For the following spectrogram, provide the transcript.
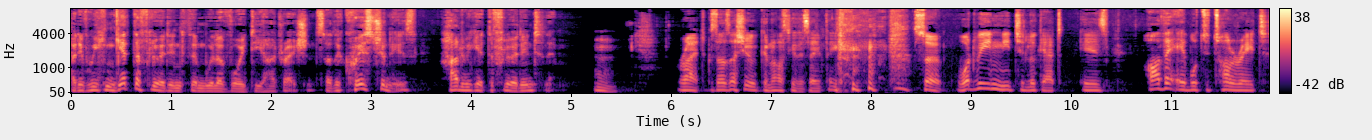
But if we can get the fluid into them, we'll avoid dehydration. So the question is, how do we get the fluid into them? Hmm. Right, because I was actually going to ask you the same thing. so, what we need to look at is are they able to tolerate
